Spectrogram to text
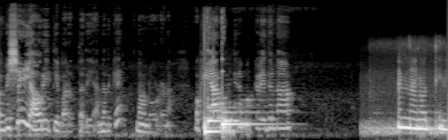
ವಿಷಯ ಯಾವ ರೀತಿ ಬರುತ್ತದೆ ಅನ್ನೋದಕ್ಕೆ ನಾವು ನೋಡೋಣ. ಓಕೆ ಯಾರು ಓದ್ತೀರಾ ಮಕ್ಕಳು ಇದನ್ನ? ಮ್ಯಾಮ್ ನಾನು ಓದ್ತೀನಿ.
